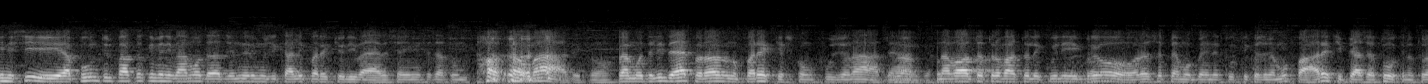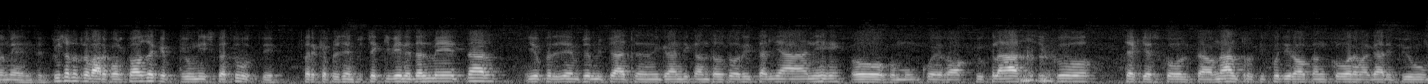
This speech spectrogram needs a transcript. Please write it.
quindi sì, appunto il fatto che venivamo da generi musicali parecchio diversi all'inizio è stato un po' traumatico. Avevamo delle idee però erano parecchie sconfusionate Esatto. anche. Una volta trovato l'equilibrio, ora sappiamo bene tutti cosa dobbiamo fare e ci piace a tutti naturalmente. Il più è stato trovare qualcosa che, che unisca tutti, perché per esempio c'è chi viene dal metal, io per esempio mi piacciono i grandi cantautori italiani o comunque il rock più classico c'è chi ascolta un altro tipo di rock ancora magari più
